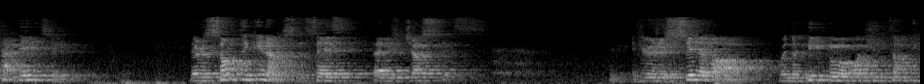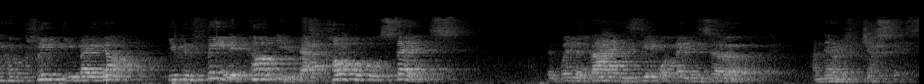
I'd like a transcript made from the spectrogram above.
tap into. There is something in us that says that is justice. If you're in a cinema when the people are watching something completely made up, you can feel it, can't you? That palpable sense that when the baddies get what they deserve, and there is justice.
